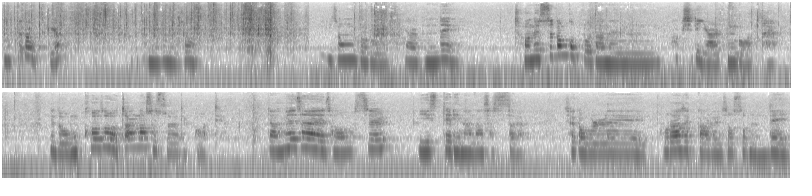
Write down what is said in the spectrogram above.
한번 뜯어볼게요. 궁금해서 이 정도로 얇은데 전에 쓰던 것보다는 확실히 얇은 것 같아요. 근데 너무 커서 잘라서 써야 될 것 같아요. 일단 회사에서 쓸 리스테린 하나 샀어요. 제가 원래 보라 색깔을 썼었는데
